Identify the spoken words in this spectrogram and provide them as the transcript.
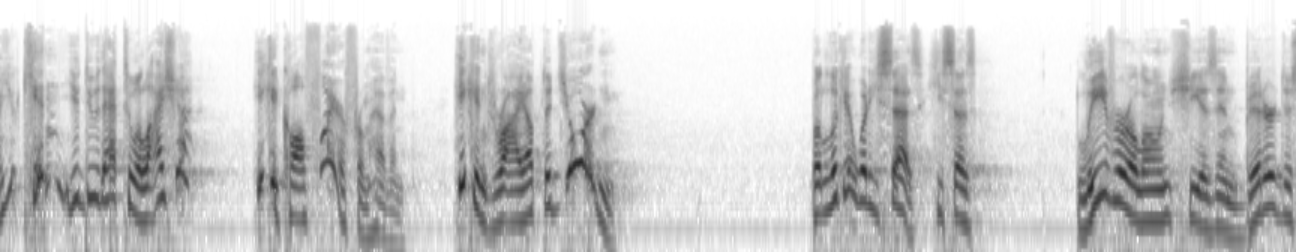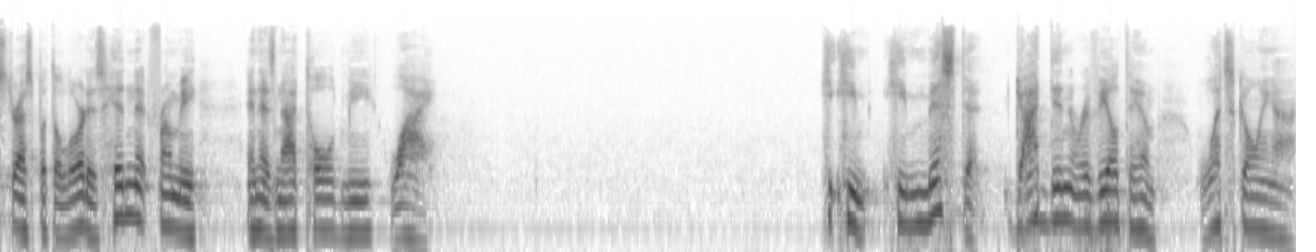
Are you kidding? You do that to Elisha? He could call fire from heaven, he can dry up the Jordan. But look at what he says. He says, Leave her alone. She is in bitter distress, but the Lord has hidden it from me and has not told me why. He, he, he missed it. God didn't reveal to him what's going on.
